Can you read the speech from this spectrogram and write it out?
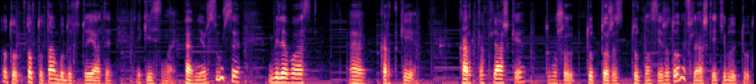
Тобто, тобто там будуть стояти якісь певні ресурси біля вас, е, картки, картка фляжки, тому що тут теж тут у нас є жетони фляжки, які будуть тут.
